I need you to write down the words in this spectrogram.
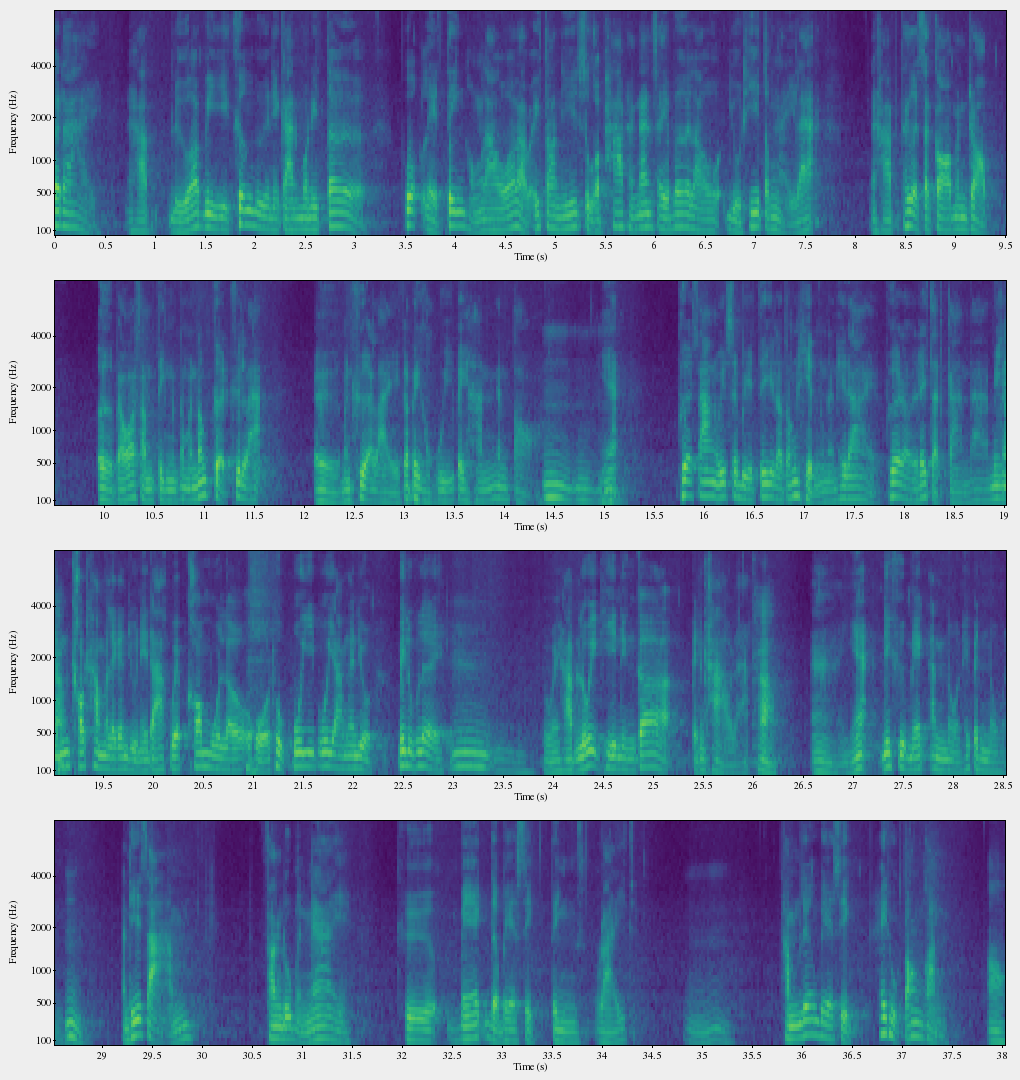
ก็ได้นะครับ หรือว่ามีเครื่องมือในการมอนิเตอร์ พวกเลตติ้งของเราว่าแบบเอ้ยตอนนี้สุขภาพทางด้านไซเบอร์เราอยู่ที่ตรงไหนแล้ว นะครับถ้าเกิดสกอร์มัน drop เออแปลว่า something มันต้องเกิดขึ้นละเออมันคืออะไรก็ไปคุยไป hunt กันต่ออเงี้ยเพื่อสร้าง visibility เราต้องเห็นตรงนั้นให้ได้ เพื่อเราจะได้จัดการได้ไม่งั้ครันบเขาทำอะไรกันอยู่ใน dark web ข้อมูลเราโอ้โหถูกปู้ยี่ปู้ยำกันอยู่ ไม่รู้เลยถูกไหมครับรู้อีกทีหนึ่งก็เป็นข่าวแล้วครับอ่าอย่างเงี้ยนี่คือ make unknown ให้เป็น known อันที่สามฟังดูเหมือนง่าย คือ make the basic things right ทำเรื่องเบสิกให้ถูกต้องก่อน อ๋อ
